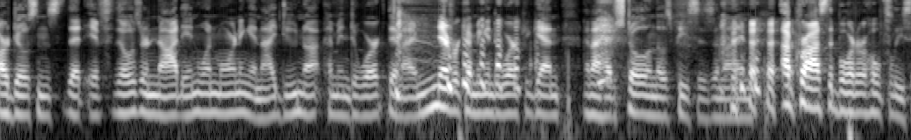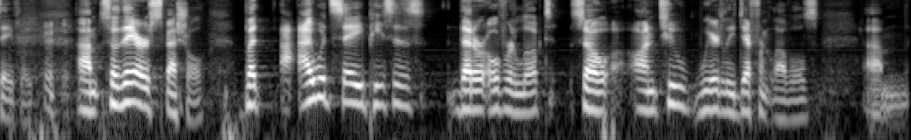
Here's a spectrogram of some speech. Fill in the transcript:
our docents that if those are not in one morning and I do not come into work, then I'm never coming into work again, and I have stolen those pieces and I'm across the border, hopefully safely. Um, so they are special. But I- would say pieces that are overlooked. So on two weirdly different levels. Um,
